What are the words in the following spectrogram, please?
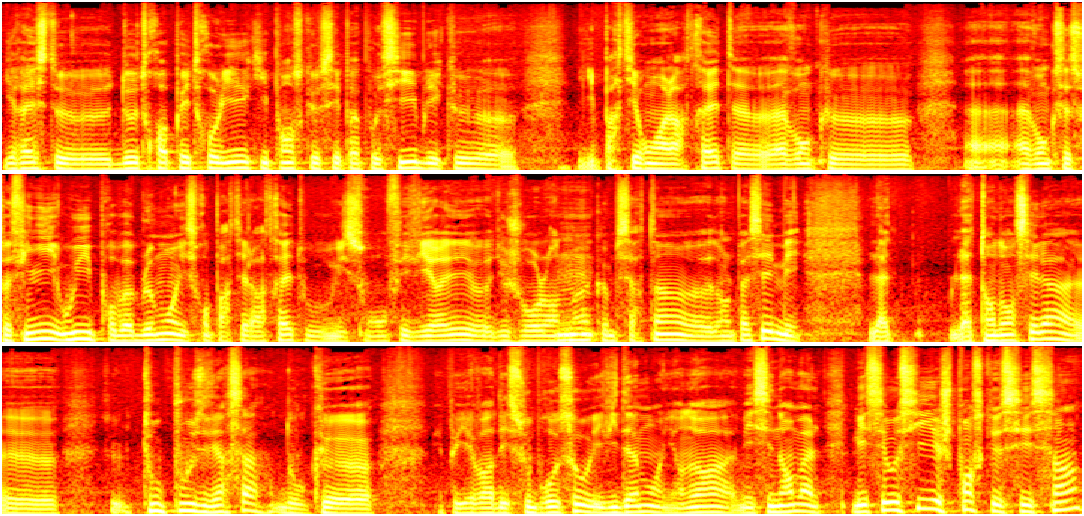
il reste deux, trois pétroliers qui pensent que c'est pas possible et que ils partiront à la retraite avant que, avant que ça soit fini. Oui, probablement, ils seront partis à la retraite ou ils seront fait virer du jour au lendemain, mmh. comme certains dans le passé mais la, tendance est là. Euh, tout pousse vers ça. Donc, euh, il peut y avoir des soubresauts, évidemment, il y en aura, mais c'est normal. Mais c'est aussi, je pense que c'est sain,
